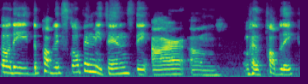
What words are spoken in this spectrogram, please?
So the, the public scoping meetings, they are um, well public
